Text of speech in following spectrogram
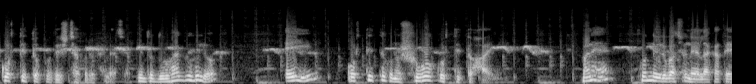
কর্তৃত্ব প্রতিষ্ঠা করে ফেলেছে। কিন্তু দুর্ভাগ্য হলো এই কর্তৃত্ব কোনো শুভ কর্তৃত্ব হয়নি। মানে কোন নির্বাচন এলাকাতে,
